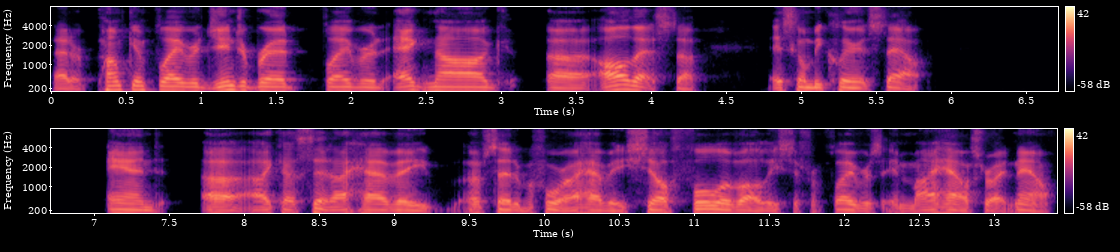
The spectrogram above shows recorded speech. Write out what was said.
that are pumpkin flavored, gingerbread flavored, eggnog, uh, all that stuff, it's going to be clearanced out. And uh, like I said, I have a, I've said it before, I have a shelf full of all these different flavors in my house right now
